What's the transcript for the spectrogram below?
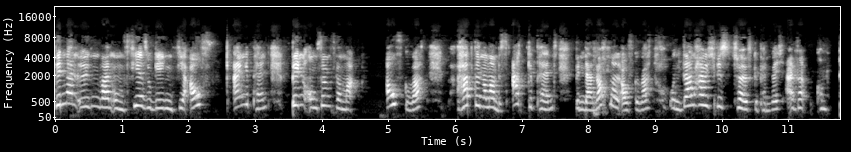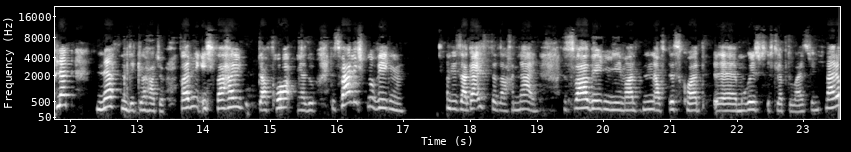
bin dann irgendwann um vier, so gegen vier auf, eingepennt, bin um fünf nochmal aufgewacht, hab dann nochmal bis acht gepennt, bin dann nochmal aufgewacht und dann habe ich bis zwölf gepennt, weil ich einfach komplett Nervendicke hatte. Vor allem, ich war halt davor, also, das war nicht nur wegen dieser Geistersache, nein. Das war wegen jemanden auf Discord, äh, Maurice, ich glaube, du weißt, wen ich meine.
